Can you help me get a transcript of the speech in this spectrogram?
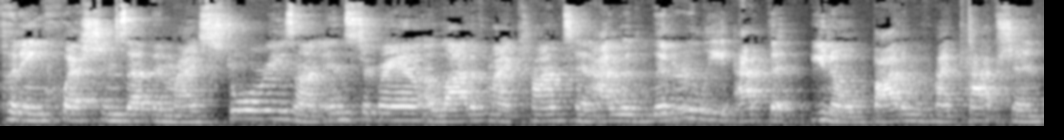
putting questions up in my stories on instagram a lot of my content i would literally at the you know bottom of my caption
